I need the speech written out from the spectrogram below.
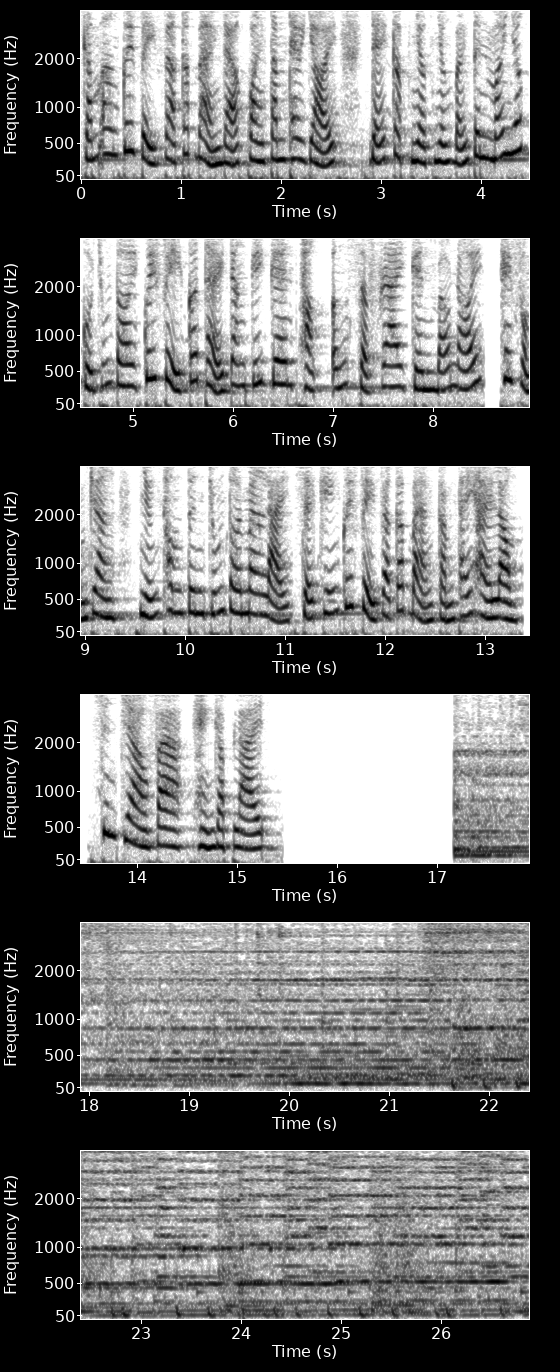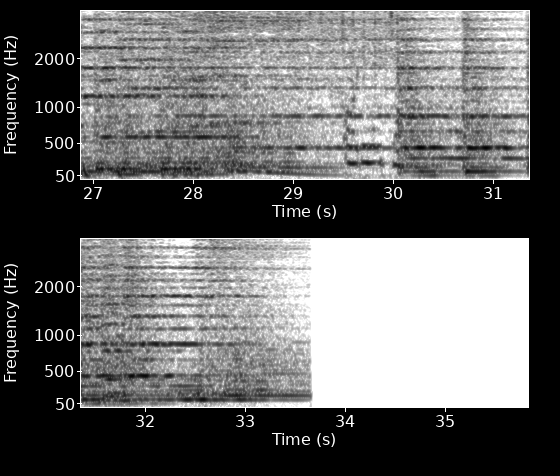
Cảm ơn quý vị và các bạn đã quan tâm theo dõi. Để cập nhật những bản tin mới nhất của chúng tôi, quý vị có thể đăng ký kênh hoặc ấn subscribe kênh Báo Nói. Hy vọng rằng những thông tin chúng tôi mang lại sẽ khiến quý vị và các bạn cảm thấy hài lòng. Xin chào và hẹn gặp lại!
